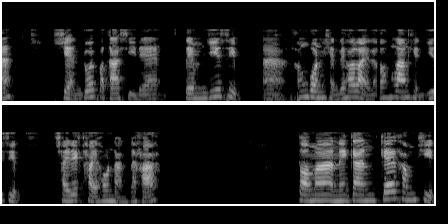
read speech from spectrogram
นะ เขียนด้วยปากกาสีแดง เต็ม 20อ่าข้างบนเขียนได้เท่าไหร่แล้วก็ข้างล่างเขียน 20 ใช้เลขไทยเท่านั้นนะคะ ต่อมาในการแก้คำผิด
